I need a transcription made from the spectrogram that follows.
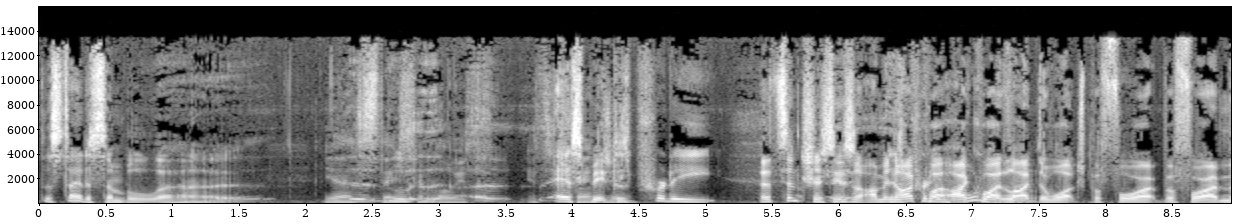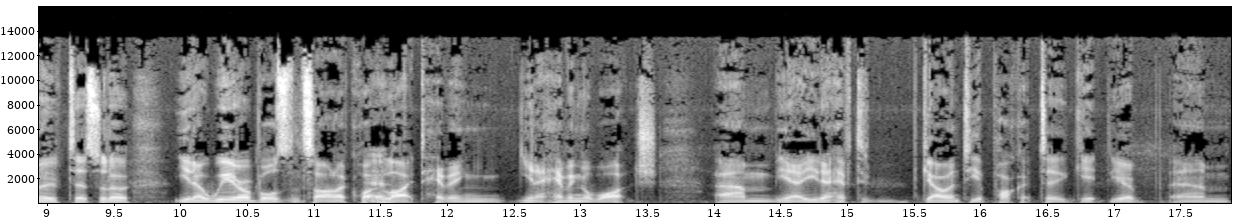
the status symbol. Uh, Yeah, state symbol aspect is pretty That's interesting. Isn't it? I mean, It's I quite I quite I liked think. to watch before before I moved to sort of you know wearables and so on. I quite Yeah. liked having you know having a watch. Um, you know, you don't have to go into your pocket to get your um,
